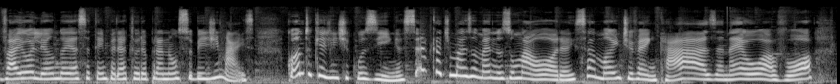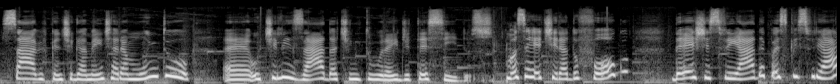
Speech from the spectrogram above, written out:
vai olhando aí essa temperatura para não subir demais. Quanto que a gente cozinha? Cerca de mais ou menos uma hora. E se a mãe estiver em casa, né, ou a avó, sabe, porque antigamente era muito é, utilizada a tintura aí de tecidos. Você retira do fogo, deixa esfriar, depois que esfriar,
